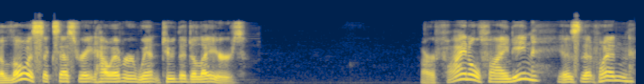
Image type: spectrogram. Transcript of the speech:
the lowest success rate, however, went to the delayers. Our final finding is that when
